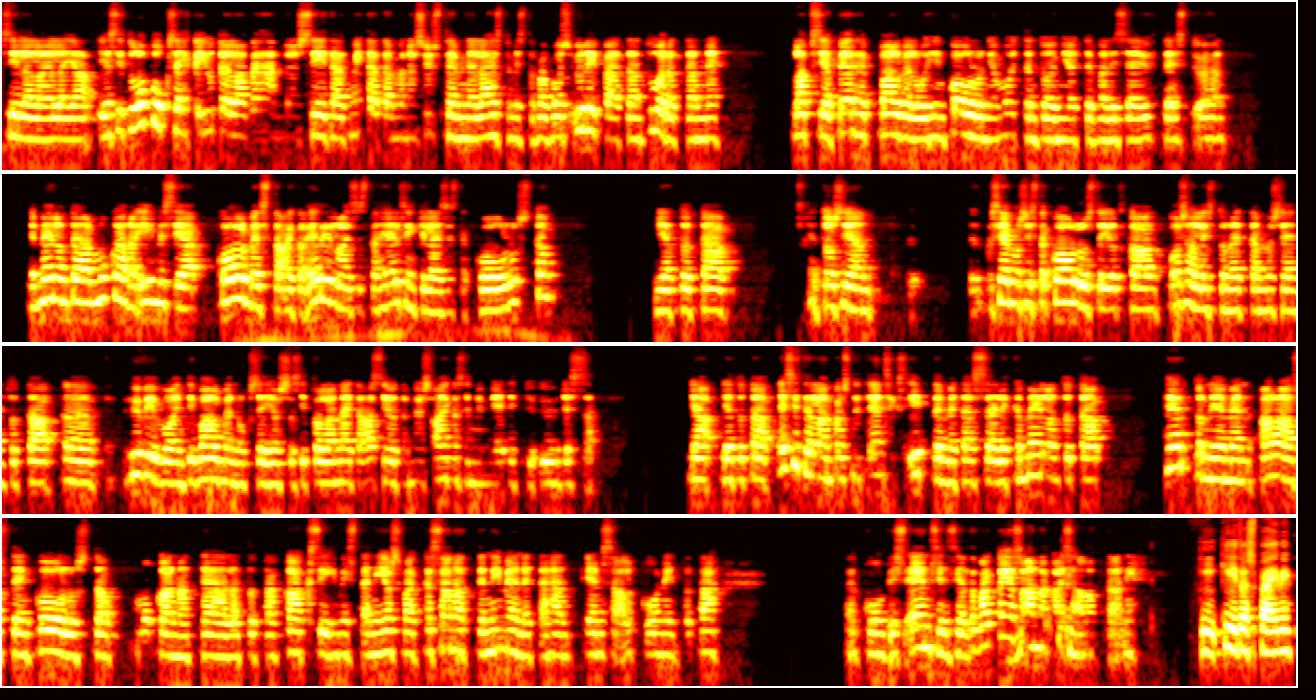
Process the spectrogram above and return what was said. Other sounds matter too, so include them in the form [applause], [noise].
sillä lailla. Ja, ja sitten lopuksi ehkä jutellaan vähän myös siitä, että mitä tämmöinen systeeminen lähestymistapa voisi ylipäätään tuoda tänne lapsi- ja perhepalveluihin, koulun ja muiden toimijoiden väliseen yhteistyöhön. Ja meillä on täällä mukana ihmisiä kolmesta aika erilaisesta helsinkiläisestä koulusta. Ja, tota, ja tosiaan semmoisista kouluista, jotka on osallistuneet tämmöiseen tota, hyvinvointivalmennukseen, jossa sit ollaan näitä asioita myös aikaisemmin mietitty yhdessä. Ja, ja tota, esitelläänpäs nyt ensiksi itsemme tässä. Eli meillä on tota Herttoniemen alaasteen koulusta mukana täällä tota, kaksi ihmistä, niin jos vaikka sanotte nimenne tähän ensi alkuun, niin tota, kumpis ensin sieltä, vaikka jos Anna-Kaisa aloittaa. Niin... Kiitos Päivi.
